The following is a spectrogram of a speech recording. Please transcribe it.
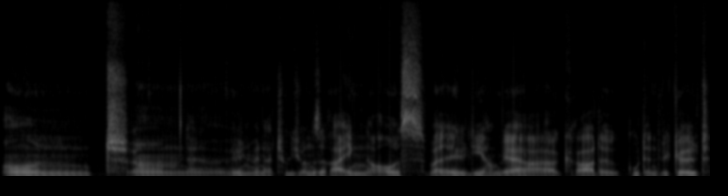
Und ähm, dann wählen wir natürlich unsere eigene aus, weil die haben wir ja gerade gut entwickelt.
